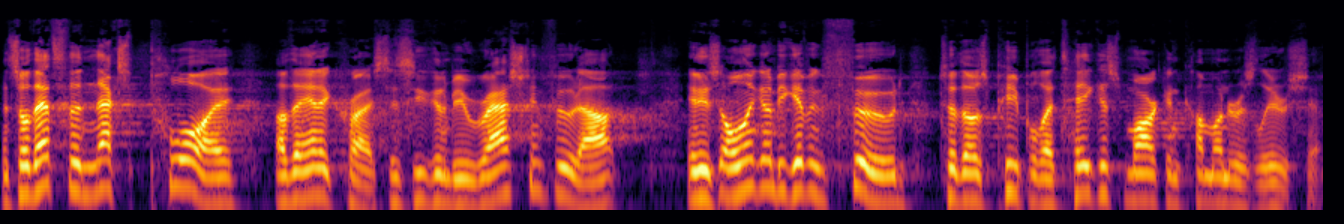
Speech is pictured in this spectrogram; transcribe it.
And so that's the next ploy of the Antichrist. Is he's going to be rationing food out, and he's only going to be giving food to those people that take his mark and come under his leadership.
